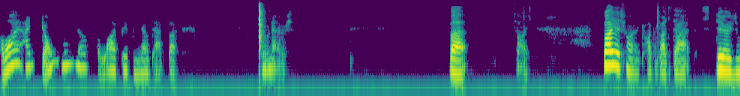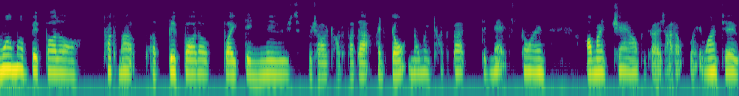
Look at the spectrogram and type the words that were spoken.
Well, I don't know if a lot of people know that, but who knows? But sorry. But I just want to talk about that. There's one more bit bottle talking about a big bottle breaking news, which I'll talk about that. I don't normally talk about the next one on my channel because I don't really want to,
